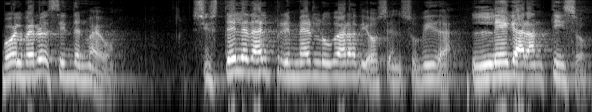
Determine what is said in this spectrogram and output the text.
Volver a decir de nuevo. Si usted le da el primer lugar a Dios en su vida, le garantizo,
